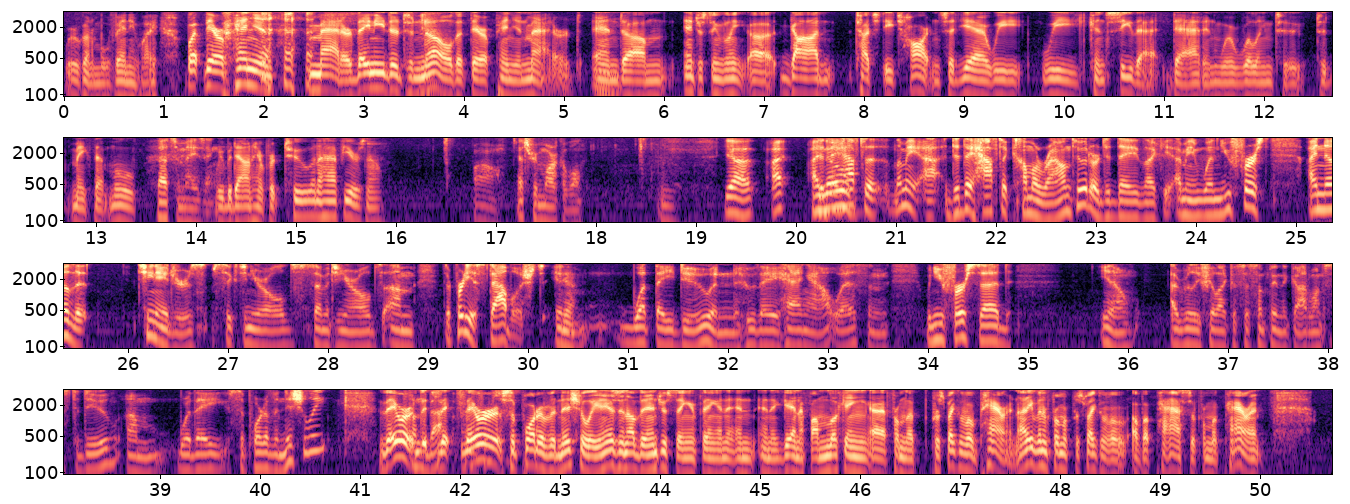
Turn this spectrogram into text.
we were going to move anyway, but their opinion mattered. They needed to know that their opinion mattered. And um, interestingly, uh, God touched each heart and said, "Yeah, we we can see that, Dad, and we're willing to to make that move." That's amazing. We've been down here for two and a half years now. Wow. That's remarkable. Yeah, I I Did know. they have to? Let me. Uh, did they have to come around to it, or did they like? I mean, when you first, I know that teenagers, sixteen-year-olds, seventeen-year-olds, um, they're pretty established in Yeah. what they do and who they hang out with. And when you first said, you know, I really feel like this is something that God wants us to do, um, were they supportive initially? They were the they, back- they the were supportive initially, and here's another interesting thing. And, and, and again, if I'm looking at, from the perspective of a parent, not even from a perspective of, of a pastor, from a parent,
